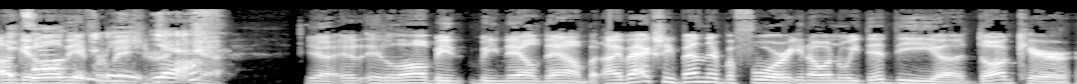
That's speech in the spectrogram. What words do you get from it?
I'll it's get all, the information. Be, yeah. Right. yeah. Yeah, it, will all be be nailed down. But I've actually been there before. You know, when we did the uh, dog care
